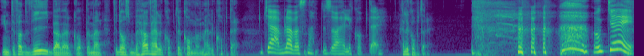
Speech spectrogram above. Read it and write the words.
Inte för att vi behöver helikopter, men för de som behöver helikopter kommer de med helikopter. Jävlar vad snabbt du sa helikopter. Helikopter. Okej,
